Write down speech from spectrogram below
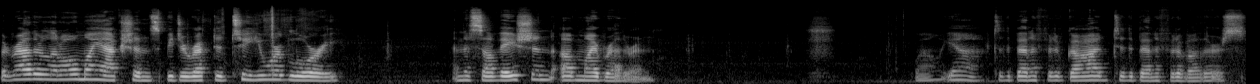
but rather let all my actions be directed to your glory and the salvation of my brethren. Well, yeah, to the benefit of God, to the benefit of others.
